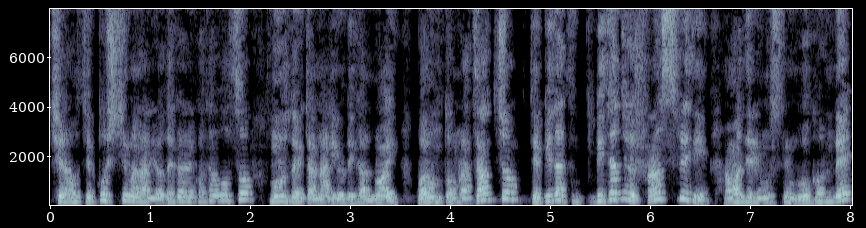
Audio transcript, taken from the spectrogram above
সেটা হচ্ছে পশ্চিমা নারী অধিকারের কথা বলছো, মূলত এটা নারী অধিকার নয়। বরং তোমরা চাচ্ছ যে বিজাতীয় সংস্কৃতি আমাদের মুসলিম ভূখণ্ডে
